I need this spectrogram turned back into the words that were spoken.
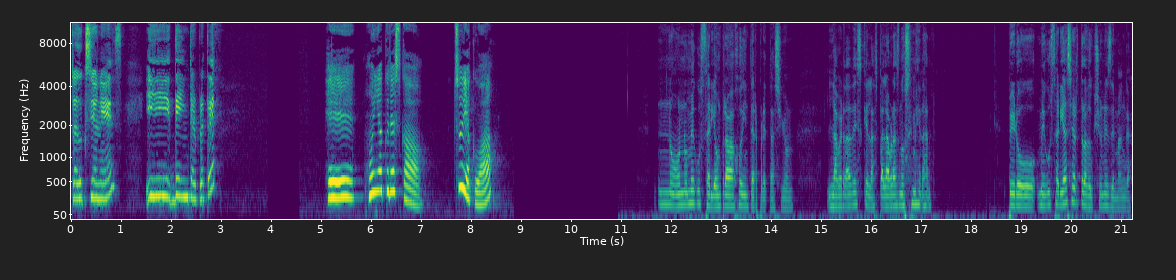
traducciones. ¿Y de intérprete? へえ、翻訳ですか。通訳は No, no me gustaría un trabajo de interpretación. La verdad es que las palabras no se me dan. Pero me gustaría hacer traducciones de manga.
